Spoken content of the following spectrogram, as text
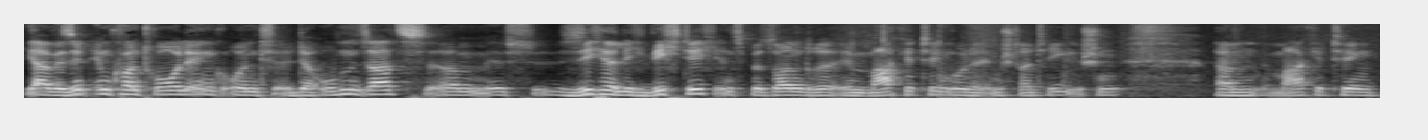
Ja, wir sind im Controlling und der Umsatz ähm, ist sicherlich wichtig, insbesondere im Marketing oder im strategischen ähm, Marketing.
